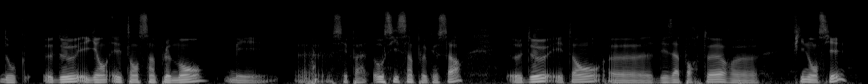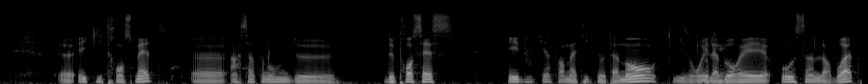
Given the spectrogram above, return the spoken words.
donc eux deux ayant, étant simplement, mais euh, c'est pas aussi simple que ça, eux deux étant euh, des apporteurs euh, financiers et qui transmettent un certain nombre de, de process et d'outils informatiques notamment qu'ils ont élaborés au sein de leur boîte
